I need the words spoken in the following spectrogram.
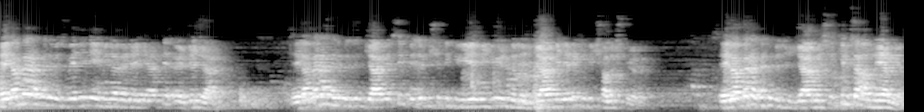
Peygamber Efendimiz Medine-i Münevvere'ye geldi, önce cami. Peygamber Efendimiz'in camisi bizim şimdiki 20. yüzyılın camileri gibi çalışmıyor. Peygamber Efendimiz'in camisi kimse anlayamıyor.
